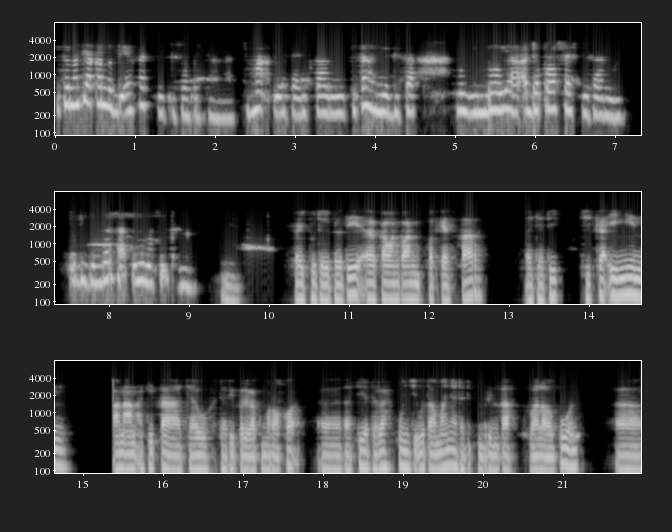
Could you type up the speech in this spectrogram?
itu nanti akan lebih efektif bisa berjalan. Cuma ya sayang sekali kita hanya bisa menghimbau ya ada proses di sana. Jadi Jember saat ini masih belum. Hmm. Baik Bu Dewi, berarti uh, kawan-kawan podcaster, uh, jadi jika ingin anak-anak kita jauh dari perilaku merokok, uh, tadi adalah kunci utamanya dari pemerintah. Walaupun uh,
